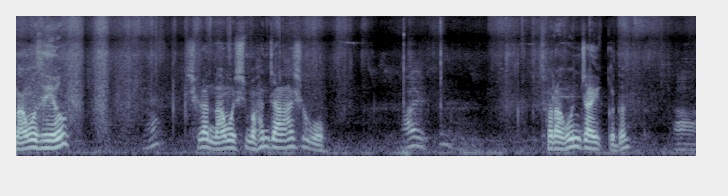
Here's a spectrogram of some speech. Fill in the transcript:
남으세요? 네? 시간 남으시면 한 잔 하시고 아이, 저랑 혼자 있거든. 아,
